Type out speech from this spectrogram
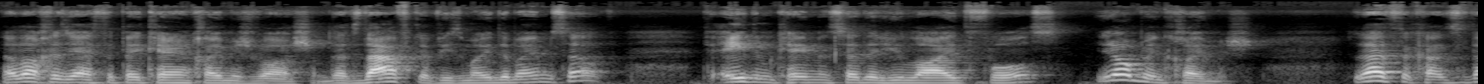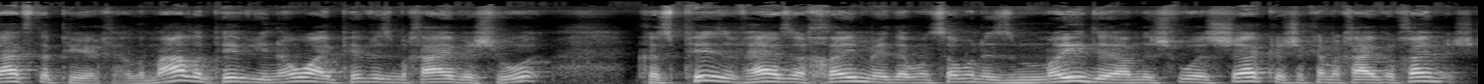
the Allah is he has to pay Karen Chaimish Vasham. That's dafka if he's moided by himself. If Adam came and said that you lied false, you don't bring chaimish. So that's the so that's the pircha. The mala piv, you know why piv is mechayiv shvuah? Because piv has a chaimer that when someone is moide on the shvuah sheker, shekem mechayiv chaimish.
